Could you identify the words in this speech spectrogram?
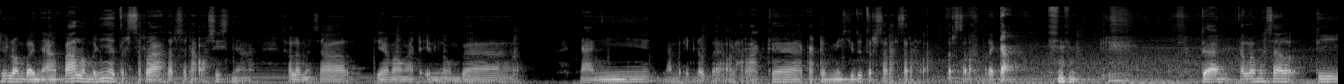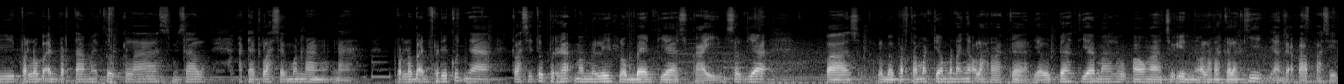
Jadi lombanya apa? Lombanya ya terserah terserah osisnya. Kalau misal dia mau ngadain lomba nyanyi nambahin lomba olahraga akademis itu terserah terserah lah terserah mereka. Dan kalau misal di perlombaan pertama itu kelas misal ada kelas yang menang. Nah perlombaan berikutnya kelas itu berhak memilih lomba yang dia sukai. Misal dia pas lomba pertama dia menangnya olahraga. Ya udah dia mau mau ngajuin olahraga lagi ya nggak apa-apa sih.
